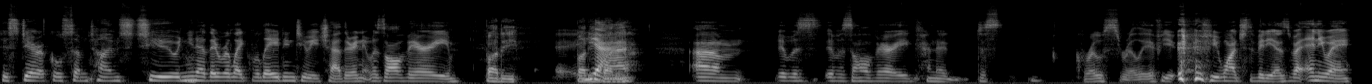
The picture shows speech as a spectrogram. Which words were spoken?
hysterical sometimes too and you know they were like relating to each other and it was all very Buddy. Buddy, yeah. um it was it was all very kind of just gross really if you if you watch the videos. But anyway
